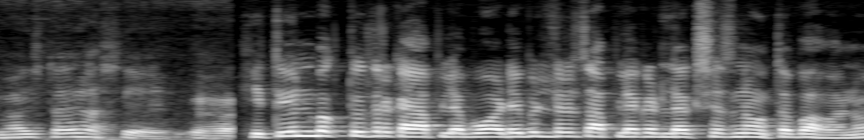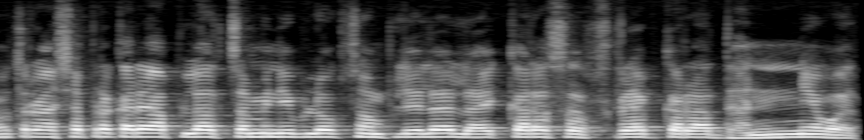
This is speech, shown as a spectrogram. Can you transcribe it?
माझी स्टाईल असे इथून बघतो तर काय आपल्या बॉडी बिल्डरचं आपल्याकडे लक्षच नव्हतं भावानं. तर अशा प्रकारे आपला आजचा मिनी ब्लॉग संपलेला. लाईक करा सबस्क्राईब करा. धन्यवाद.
